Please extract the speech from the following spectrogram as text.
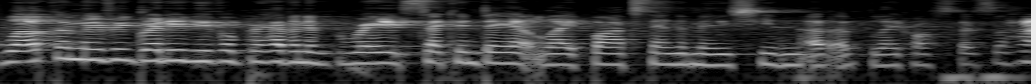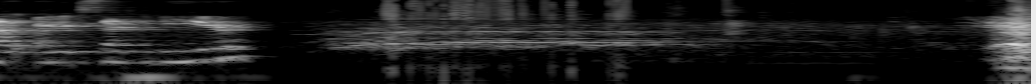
welcome everybody. We hope you're having a great second day at Lightbox Animation at of Lightbox Festival. How, are you excited to be here?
